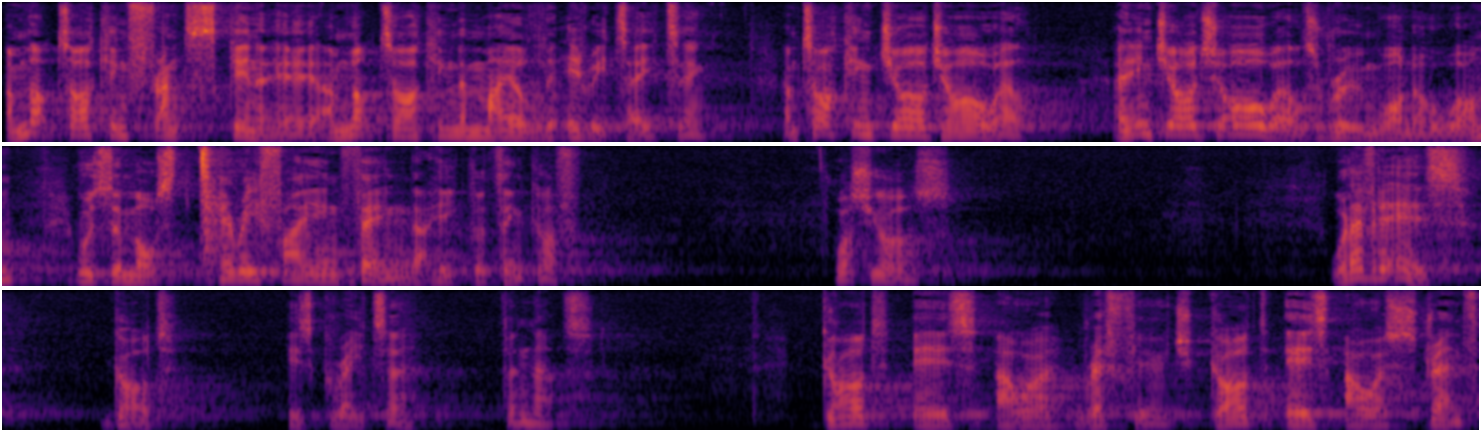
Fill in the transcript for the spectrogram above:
I'm not talking Frank Skinner here. I'm not talking the mildly irritating. I'm talking George Orwell. And in George Orwell's room 101, was the most terrifying thing that he could think of. What's yours? Whatever it is, God is greater than that. God is our refuge. God is our strength.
